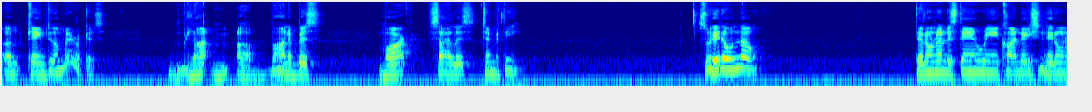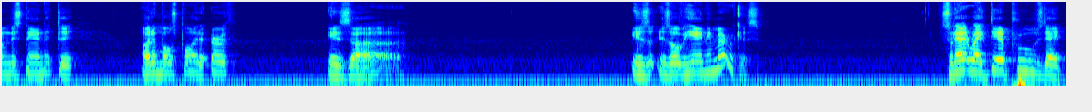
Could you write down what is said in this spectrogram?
um, came to Americas. Not uh, Barnabas, Mark, Silas, Timothy. So they don't know. They don't understand reincarnation. They don't understand that the uttermost part of the earth is uh, is is over here in the Americas. So that right there proves that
